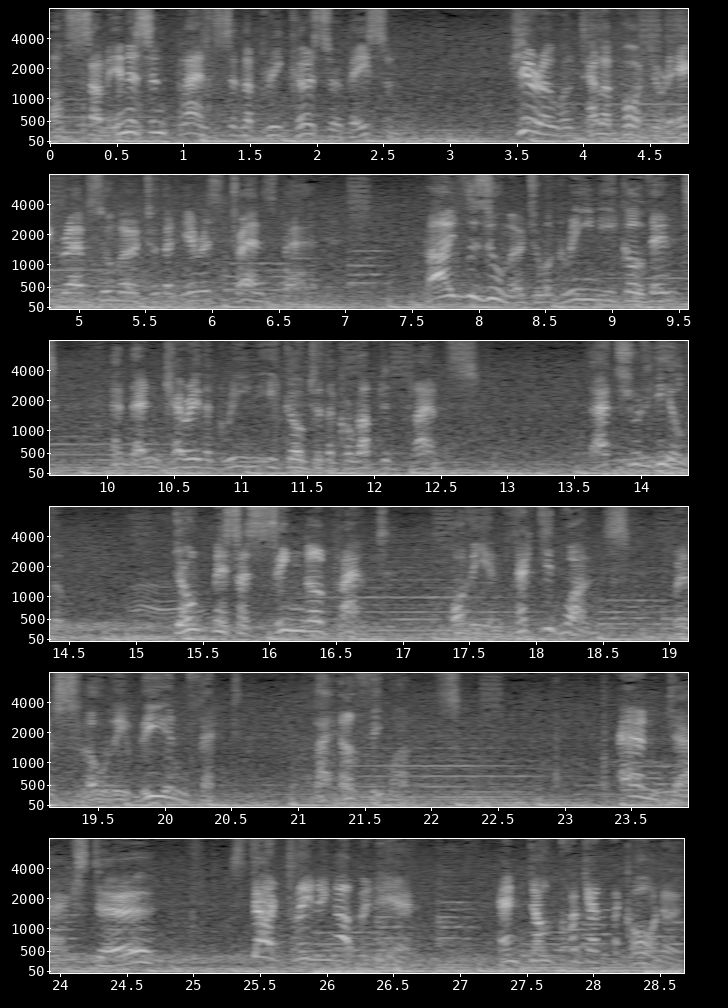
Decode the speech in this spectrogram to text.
of some innocent plants in the precursor basin. Keira will teleport your A-Grav Zoomer to the nearest transpad. Ride the Zoomer to a green eco vent, and then carry the green eco to the corrupted plants. That should heal them. Don't miss a single plant, or the infected ones will slowly reinfect the healthy ones. And Daxter, Start cleaning up in here. And don't forget the corners.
